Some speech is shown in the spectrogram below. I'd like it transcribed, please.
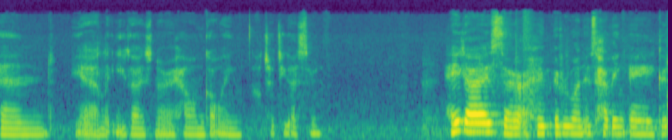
and yeah, let you guys know how I'm going. I'll chat to you guys soon. Hey guys, so I hope everyone is having a good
